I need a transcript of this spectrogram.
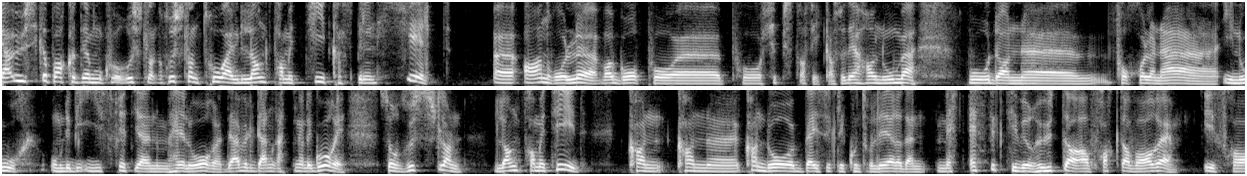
Jeg er usikker på akkurat det med Russland. Russland tror jeg langt fram i tid kan spille en helt uh, annen rolle hva går på, uh, på skipstrafikk. Altså det har noe med hvordan uh, forholdene er i nord, om det blir isfritt gjennom hele året. Det er vel den retninga det går i. Så Russland langt fram i tid kan, kan, kan, da basically kontrollere den mest effektive ruta av frakt av varer fra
